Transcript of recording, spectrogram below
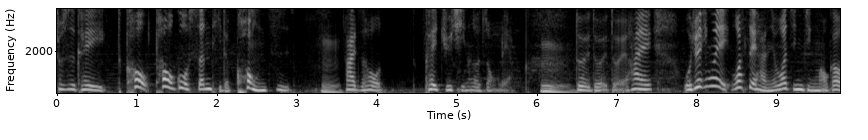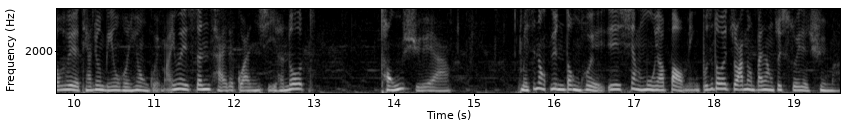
就是可以透透过身体的控制，嗯，还之后可以举起那个重量，嗯，对对对，还我觉得因为哇塞，喊我紧紧嘛，我告诉会听众朋友很用鬼嘛，因为身材的关系，很多同学啊，每次那种运动会一些项目要报名，不是都会抓那种班上最衰的去吗？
